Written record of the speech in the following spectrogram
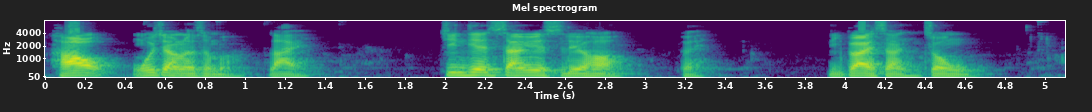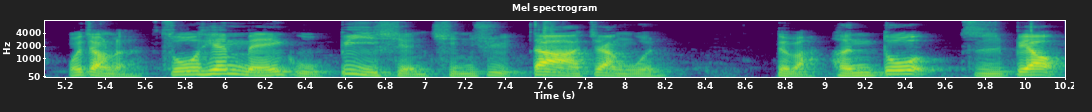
好，我讲了什么？来，今天三月十六号，对，礼拜三中午，我讲了，昨天美股避险情绪大降温，对吧？很多指标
